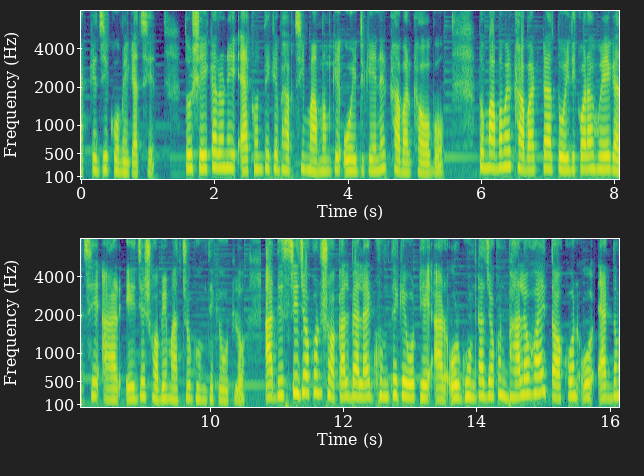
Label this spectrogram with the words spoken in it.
এক কেজি কমে গেছে। তো সেই কারণে এখন থেকে ভাবছি মামামকে ওয়েট গেইনের খাবার খাওয়াবো। তো মামামের খাবারটা তৈরি করা হয়ে গেছে আর এই যে সবে মাত্র ঘুম থেকে উঠল। আদিশ্রী যখন সকালবেলায় ঘুম থেকে ওঠে আর ওর ঘুমটা যখন ভালো হয়, তখন ও একদম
